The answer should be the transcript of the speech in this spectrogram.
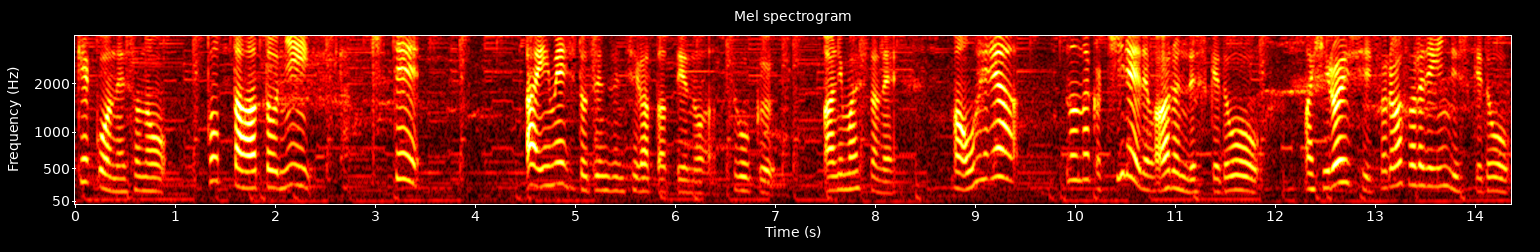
結構ねその撮った後に来てあイメージと全然違ったっていうのはすごくありましたね。まあお部屋の中綺麗ではあるんですけど、まあ、広いしそれはそれでいいんですけど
